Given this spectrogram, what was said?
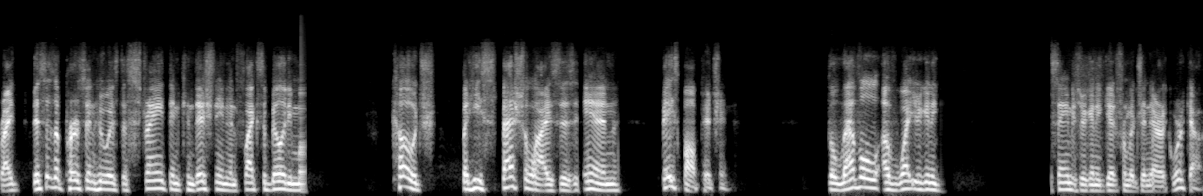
right? This is a person who is the strength and conditioning and flexibility coach, but he specializes in baseball pitching. The level of what you're going to same as you're going to get from a generic workout.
